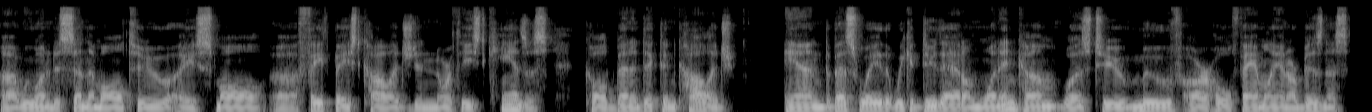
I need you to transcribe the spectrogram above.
we wanted to send them all to a small faith based college in Northeast Kansas called Benedictine College. And the best way that we could do that on one income was to move our whole family and our business,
